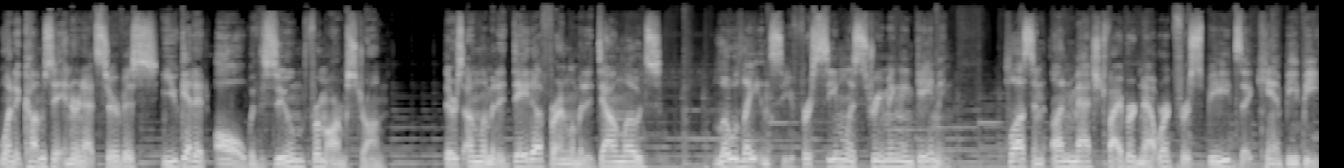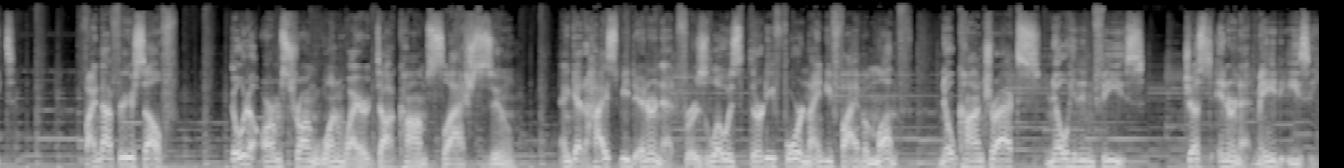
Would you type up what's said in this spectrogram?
When it comes to internet service, you get it all with Zoom from Armstrong. There's unlimited data for unlimited downloads, low latency for seamless streaming and gaming, plus an unmatched fiber network for speeds that can't be beat. Find out for yourself. Go to armstrongonewire.com/zoom and get high-speed internet for as low as $34.95 a month. No contracts, no hidden fees. Just internet made easy.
